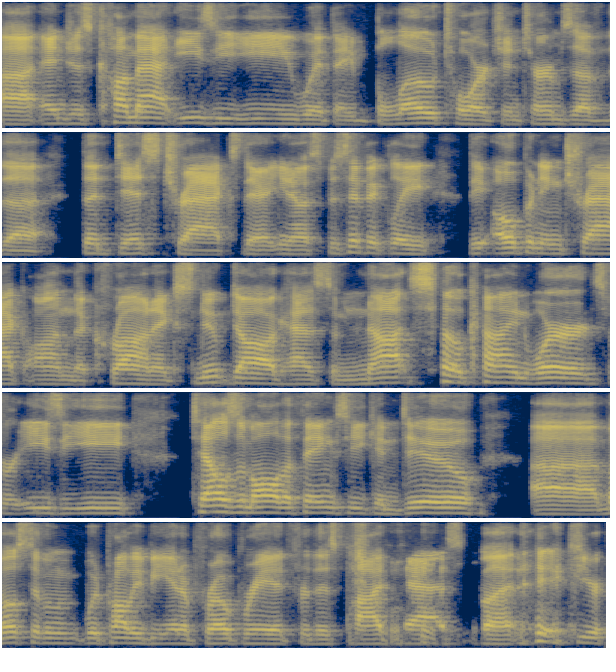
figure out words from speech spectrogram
uh, and just come at Easy E with a blowtorch in terms of the the diss tracks there. You know, specifically the opening track on the Chronic. Snoop Dogg has some not so kind words for Easy E. Tells him all the things he can do. Uh, most of them would probably be inappropriate for this podcast, but if you're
